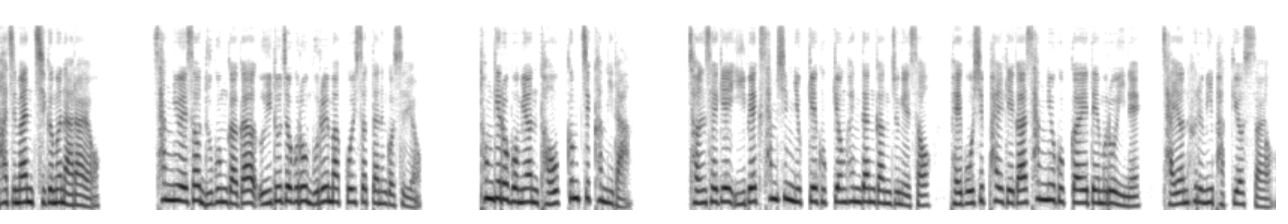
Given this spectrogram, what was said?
하지만 지금은 알아요. 상류에서 누군가가 의도적으로 물을 막고 있었다는 것을요. 통계로 보면 더욱 끔찍합니다. 전 세계 236개 국경 횡단강 중에서 158개가 상류 국가의 댐으로 인해 자연 흐름이 바뀌었어요.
